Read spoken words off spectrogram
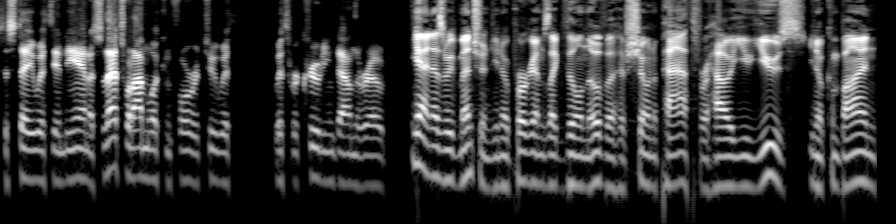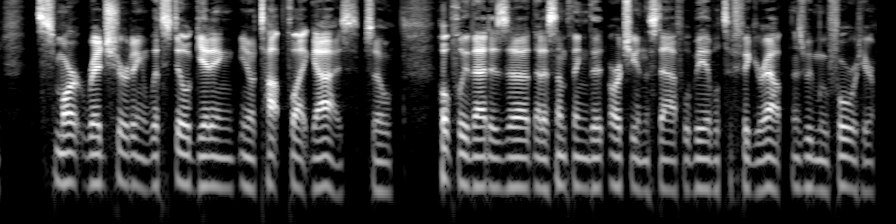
to stay with Indiana. So that's what I'm looking forward to with with recruiting down the road. Yeah, and as we've mentioned, you know, programs like Villanova have shown a path for how you use, you know, combine smart redshirting with still getting, you know, top flight guys. So hopefully that is uh, that is something that Archie and the staff will be able to figure out as we move forward here.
